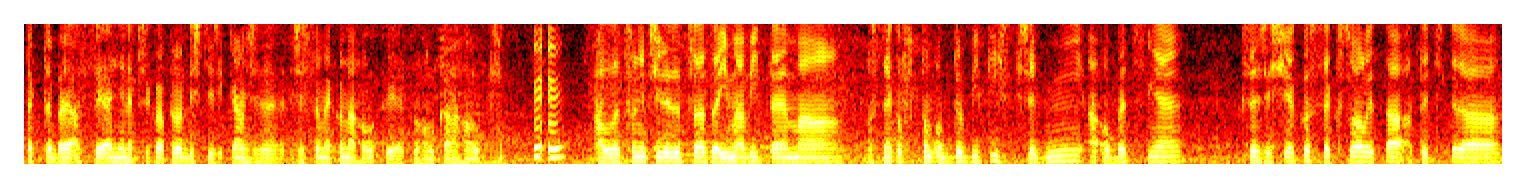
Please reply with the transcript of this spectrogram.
Tak tebe asi ani nepřekvapilo, když ti říkám, že, že jsem jako na holky, jako holka na holky. Mm-mm. Ale co mě přijde docela zajímavý téma, vlastně jako v tom období té střední a obecně se řeší jako sexualita a teď teda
